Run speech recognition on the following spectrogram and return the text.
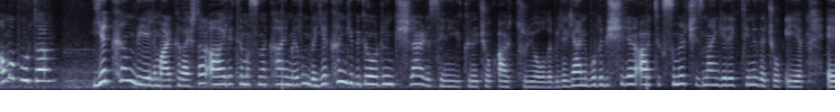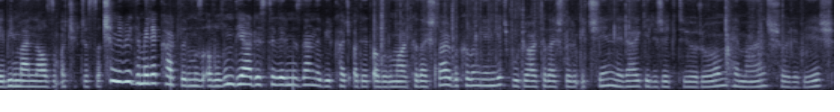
Ama burada yakın diyelim arkadaşlar aile temasına kaymayalım da yakın gibi gördüğün kişiler de senin yükünü çok arttırıyor olabilir. Yani burada bir şeyleri artık sınır çizmen gerektiğini de çok iyi e, bilmen lazım açıkçası. Şimdi bir de melek kartlarımızı alalım. Diğer destelerimizden de birkaç adet alalım arkadaşlar. Bakalım yengeç burcu arkadaşlarım için neler gelecek diyorum. Hemen şöyle bir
